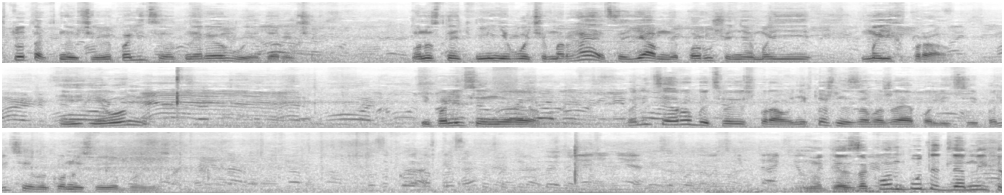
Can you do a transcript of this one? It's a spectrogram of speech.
Хто так навчив? І поліція от не реагує, до речі. Воно стоїть мені в очі моргає, це явне порушення мої, моїх прав. І, і он, і поліція не реагує. Поліція робить свою справу, ніхто ж не заважає поліції. Поліція виконує свої обов'язки. Ну, закон буде для них і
